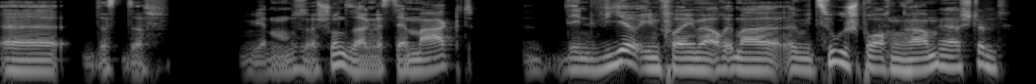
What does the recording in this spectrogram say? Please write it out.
äh, dass, dass ja, man muss ja schon sagen, dass der Markt, den wir ihm vor allem ja auch immer irgendwie zugesprochen haben, Ja, stimmt.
